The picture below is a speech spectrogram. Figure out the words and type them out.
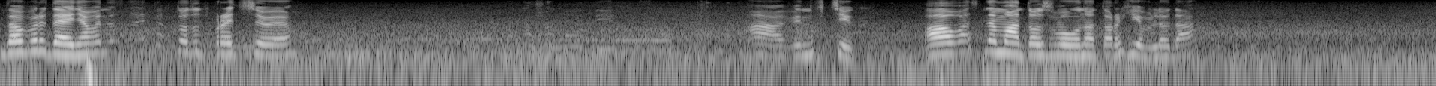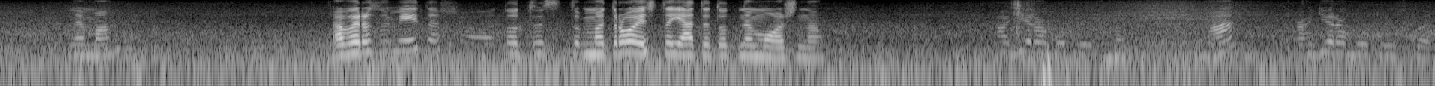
Добрий день, а ви не знаєте, хто тут працює? А, він втік. А у вас нема дозволу на торгівлю, так? Да? Нема. А ви розумієте, що тут метро і стояти тут не можна? А де? А? А де роботу искать?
